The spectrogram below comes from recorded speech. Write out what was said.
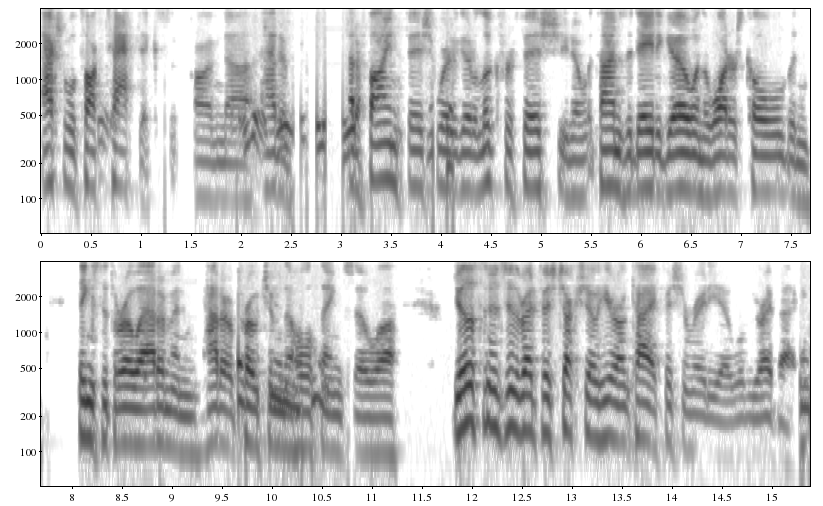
actually talk tactics on uh, how to how to find fish, where to go to look for fish, you know, what times of the day to go when the water's cold, and things to throw at them, and how to approach them, the whole thing. So uh, you're listening to the Redfish Chuck Show here on Kayak Fishing Radio. We'll be right back.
